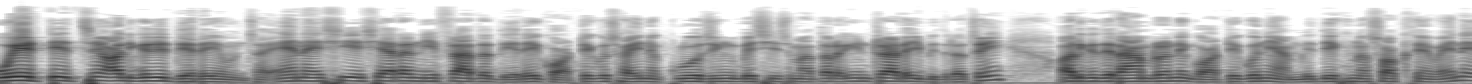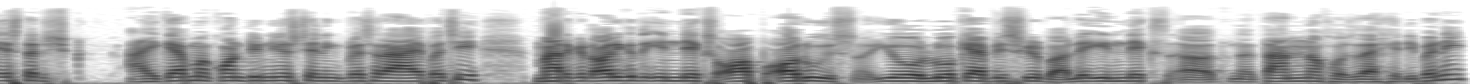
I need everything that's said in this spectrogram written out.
वेटेज चाहिँ अलिकति धेरै हुन्छ। एनआइसी एसिया र निफ्रा त धेरै घटेको छैन। क्लोजिङ बेसिसमा तर इन्ट्राडेभित्र चाहिँ अलिकति राम्रो नै घटेको नि हामीले देख्न सक्थ्यौँ होइन। यसरी हाई क्यापमा कन्टिन्युस सेलिङ प्रेसर आएपछि मार्केट अलिकति इन्डेक्स अप अरू यो लो क्याप स्क्रिप्टहरूले इन्डेक्स तान्न खोज्दाखेरि पनि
